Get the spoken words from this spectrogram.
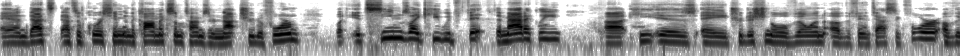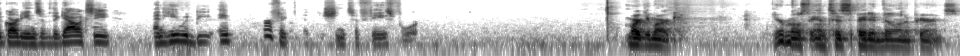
and that's that's of course him in the comics. Sometimes they're not true to form, but it seems like he would fit thematically. Uh, he is a traditional villain of the Fantastic Four of the Guardians of the Galaxy, and he would be a perfect addition to Phase Four. Marky Mark, your most anticipated villain appearance.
